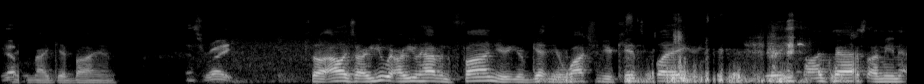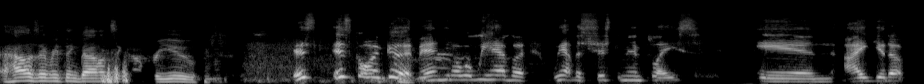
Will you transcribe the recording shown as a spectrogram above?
Yep. You might get buy-in. That's right. So, Alex, are you are you having fun? You're you're getting you're watching your kids play. You're podcast. I mean, how is everything balancing out for you? It's it's going good, man. You know what? We have a we have a system in place, and I get up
